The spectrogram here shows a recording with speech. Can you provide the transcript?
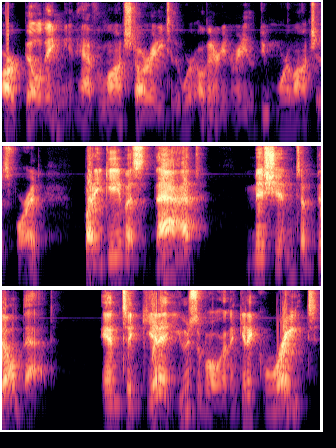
are building and have launched already to the world and are getting ready to do more launches for it. But he gave us that mission to build that and to get it usable and to get it great.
